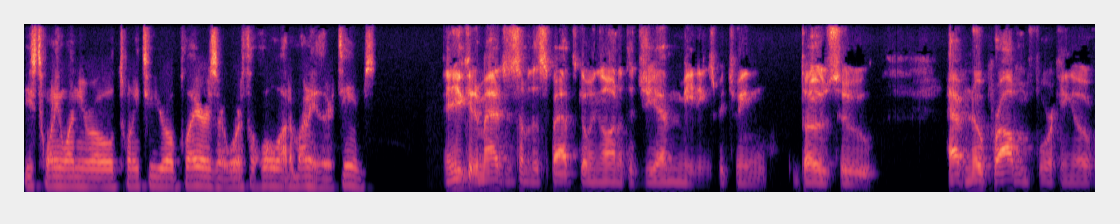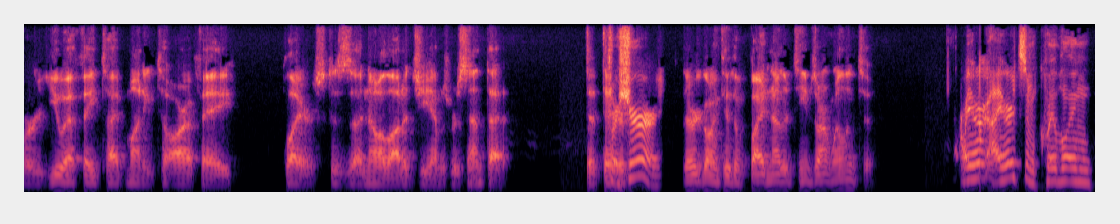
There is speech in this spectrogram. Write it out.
these 21 year old, 22 year old players are worth a whole lot of money to their teams. And you can imagine some of the spats going on at the GM meetings between those who have no problem forking over UFA type money to RFA players because I know a lot of GMs resent that. That they're, for sure they're going through the fight and other teams aren't willing to. I heard I heard some quibbling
